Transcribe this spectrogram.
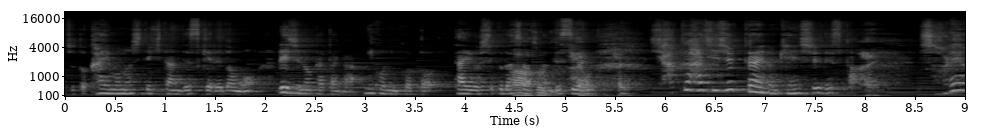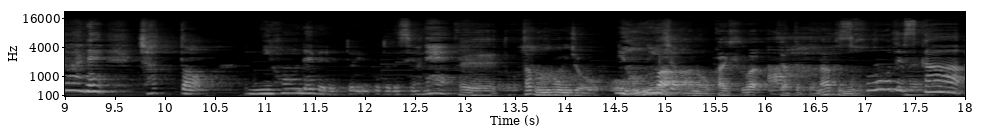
ちょっと買い物してきたんですけれども、レジの方がニコニコと対応してくださったんですよ。はいはい、180回の研修ですか？はい、それはね、ちょっと、日本レベルということですよね。えっ、ー、と、多分日本以上。日本以上。あの、回数はやってるかなと思います、ね、そうですか。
